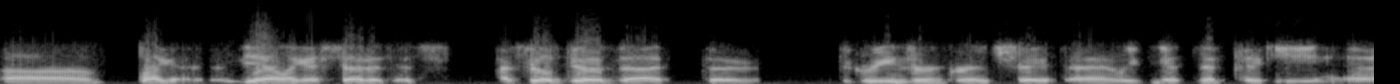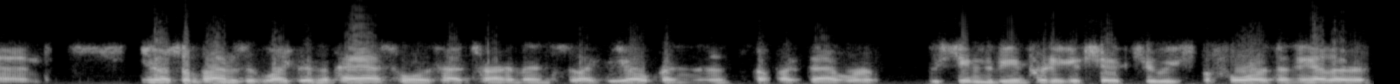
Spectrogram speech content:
uh, like yeah, like I said, it, it's I feel good that the the greens are in great shape and we can get nitpicky and you know sometimes like in the past when we've had tournaments like the Opens and stuff like that, where we seem to be in pretty good shape two weeks before. Then the other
